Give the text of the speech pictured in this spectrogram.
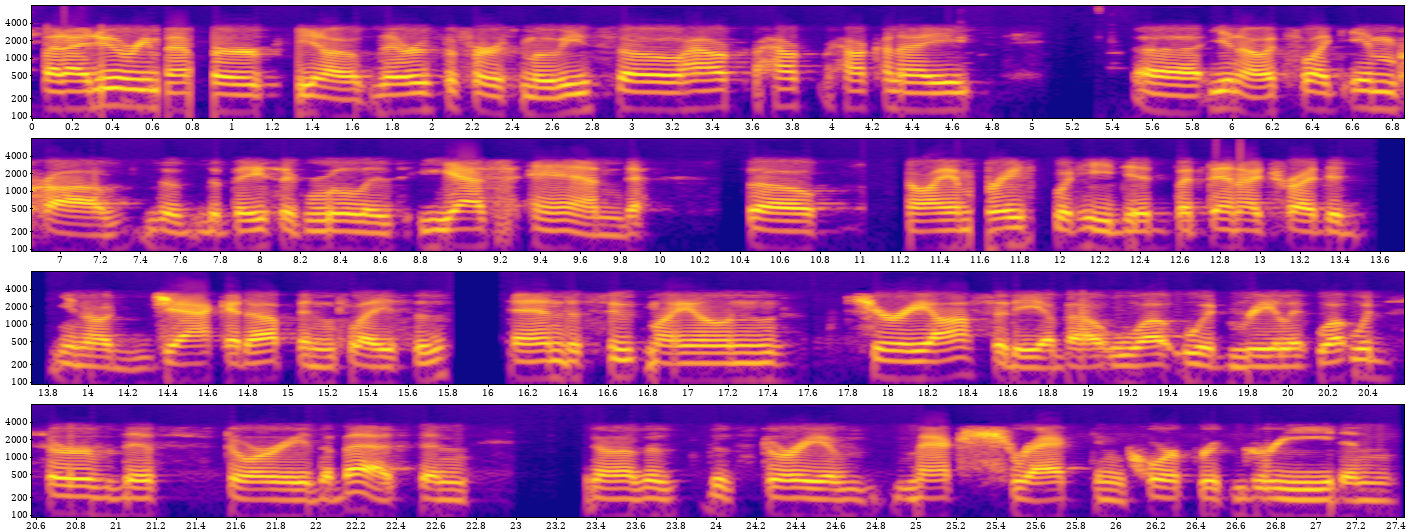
but I do remember. You know, there's the first movie. So how how how can I? Uh, you know, it's like improv. The the basic rule is yes and. So you know, I embraced what he did, but then I tried to you know jack it up in places and to suit my own curiosity about what would really what would serve this story the best and you know the the story of Max Shreck and corporate greed and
